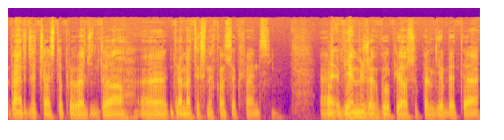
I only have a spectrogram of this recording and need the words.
bardzo często prowadzi do dramatycznych konsekwencji. Wiemy, że w grupie osób LGBT E,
